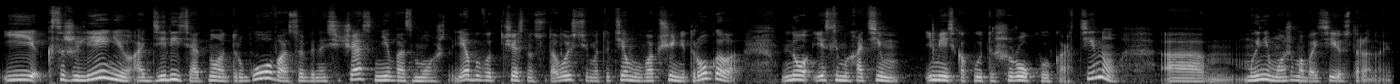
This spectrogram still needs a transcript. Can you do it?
И, к сожалению, отделить одно от другого, особенно сейчас, невозможно. Я бы вот честно с удовольствием эту тему вообще не трогала, но если мы хотим иметь какую-то широкую картину, мы не можем обойти ее стороной.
